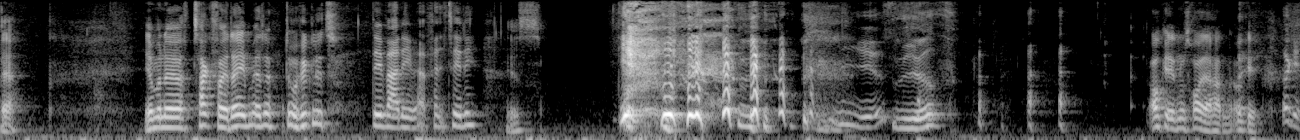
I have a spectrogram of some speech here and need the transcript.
Ja. Jamen, øh, tak for i dag med det. Det var hyggeligt. det var det i hvert fald, Teddy. Yes. Yes. Yes. Okay, nu tror jeg, jeg har den. Okay. Okay.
